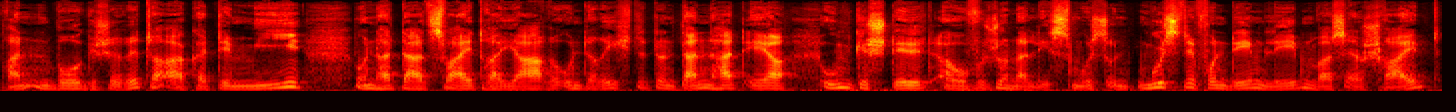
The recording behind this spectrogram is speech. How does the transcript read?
brandenburgische Ritterakademie und hat da zwei, drei Jahre unterrichtet. Und dann hat er umgestellt auf Journalismus und musste von dem leben, was er schreibt.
